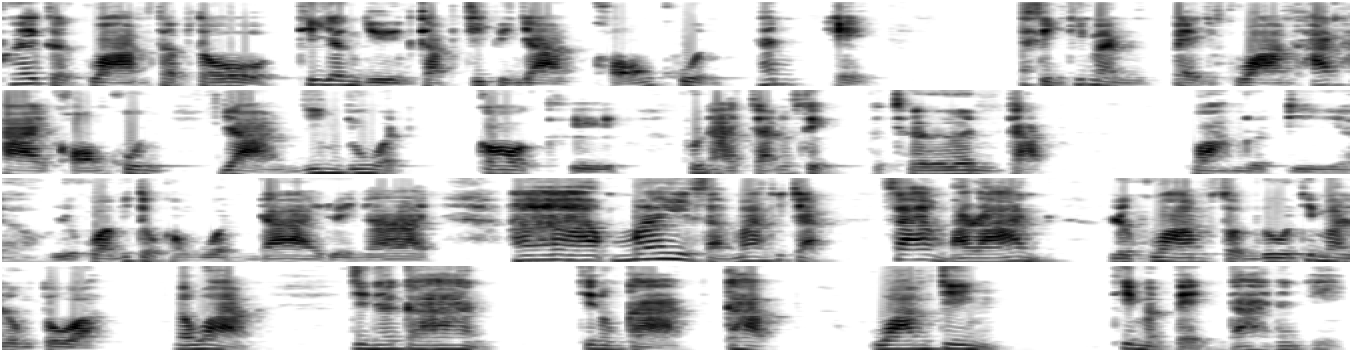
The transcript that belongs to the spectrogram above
เพื่อให้เกิดความเติบโตที่ยั่งยืนกับจิตวิญญาณของคุณนั่นเอง สิ่งที่มันเป็นความท้าทายของคุณอย่างยิ่งยวดก็คือคุณอาจจะรู้สึกเผชิญกับความโดดเดี่ยว หรือความวิตกกังวลได้โดยง่าย หากไม่สามารถที่จะสร้างบาลานซ์หรือความสมดุลที่มันลงตัว ระหว่างจินตนาการที่ต้องการกับความจริงที่มันเป็นได้นั่นเอง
